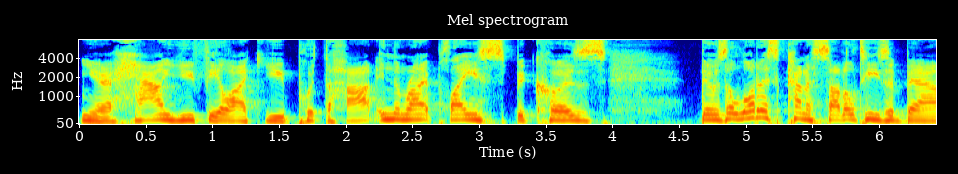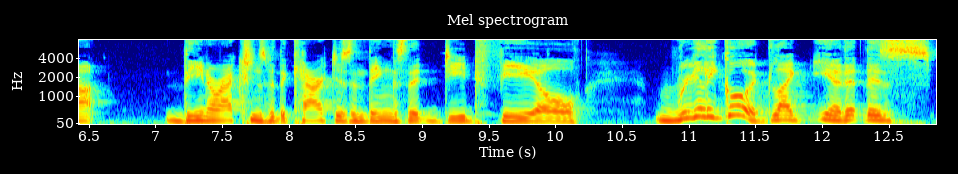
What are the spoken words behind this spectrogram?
you know how you feel like you put the heart in the right place because there was a lot of kind of subtleties about the interactions with the characters and things that did feel really good. Like you know that there's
